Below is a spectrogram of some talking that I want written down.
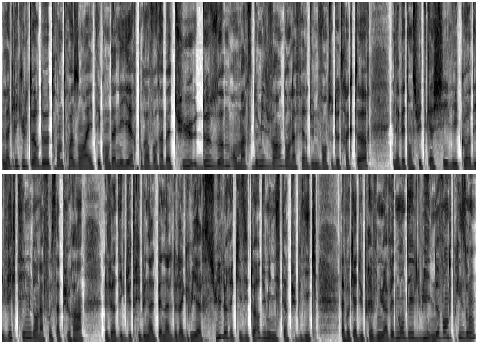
L'agriculteur de 33 ans a été condamné hier pour avoir abattu deux hommes en mars 2020 dans l'affaire d'une vente de tracteurs. Il avait ensuite caché les corps des victimes dans la fosse à Purin. Le verdict du tribunal pénal de la Gruyère suit le réquisitoire du ministère public. L'avocat du prévenu avait demandé, lui, 9 ans de prison.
